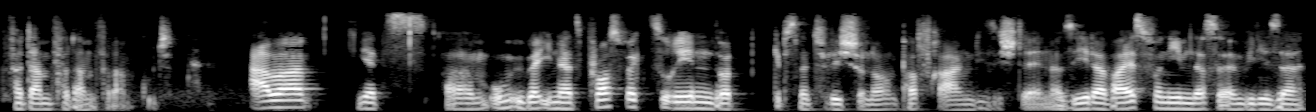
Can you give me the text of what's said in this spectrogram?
verdammt, verdammt, verdammt gut. Aber jetzt, ähm, um über ihn als Prospect zu reden, dort gibt es natürlich schon noch ein paar Fragen, die sich stellen. Also jeder weiß von ihm, dass er irgendwie dieser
